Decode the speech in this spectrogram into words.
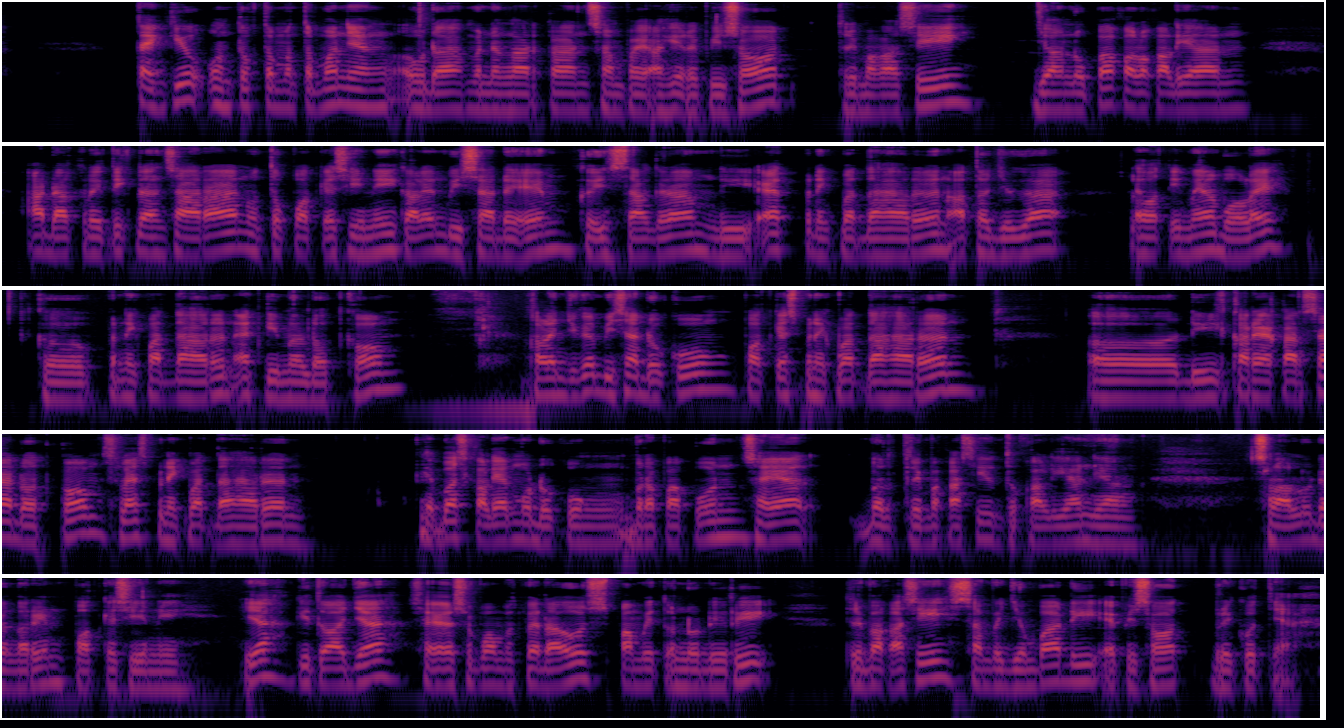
thank you untuk teman-teman yang udah mendengarkan sampai akhir episode. Terima kasih. Jangan lupa kalau kalian ada kritik dan saran untuk podcast ini, kalian bisa DM ke Instagram di @penikmatdaharen atau juga lewat email boleh ke penikmatdaharen@gmail.com. Kalian juga bisa dukung podcast Penikmat Daharen uh, di karyakarsa.com slash penikmat daharen. Bebas kalian mau dukung berapapun, saya berterima kasih untuk kalian yang selalu dengerin podcast ini. Ya, gitu aja. Saya Yusuf Pedaus, pamit undur diri. Terima kasih, sampai jumpa di episode berikutnya.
